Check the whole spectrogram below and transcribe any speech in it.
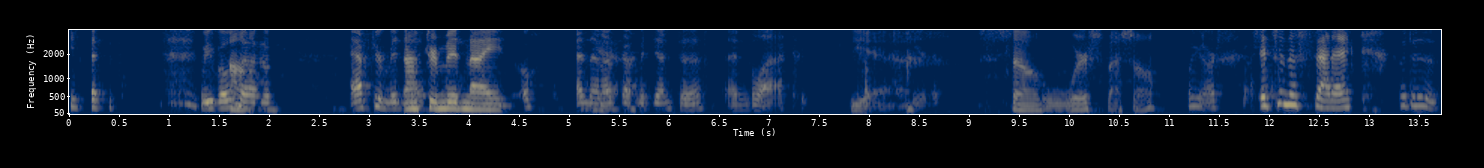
yes, we both Um, have after midnight, After midnight. and then I've got magenta and black. Yeah. So we're special. We are special. It's an aesthetic. It is.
